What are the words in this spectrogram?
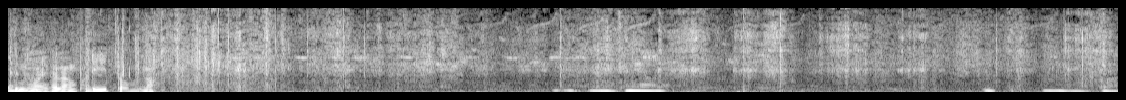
เป็นหน่วยกำลังพอดีต้มเนาะ อืมขึ้นมาแล้วอืมอืมก่อน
